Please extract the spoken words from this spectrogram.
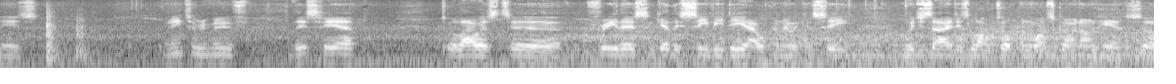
is we need to remove this here to allow us to free this and get this CVD out and then we can see which side is locked up and what's going on here. So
